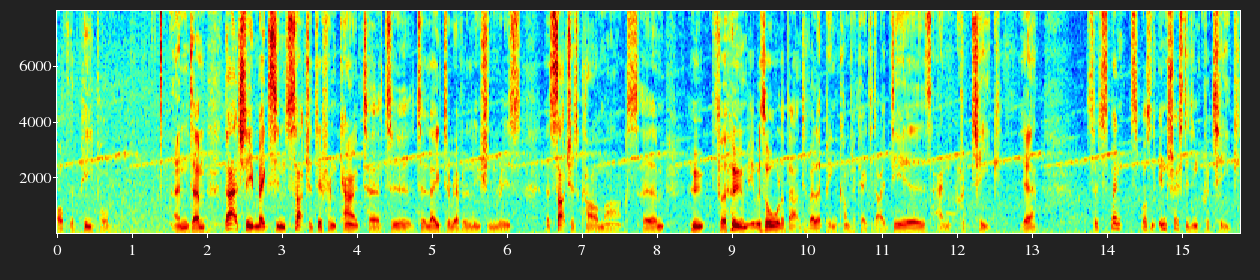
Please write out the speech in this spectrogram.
of the people. And um, that actually makes him such a different character to, to later revolutionaries, uh, such as Karl Marx, um, who, for whom it was all about developing complicated ideas and critique. Yeah? So Spence wasn't interested in critique,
